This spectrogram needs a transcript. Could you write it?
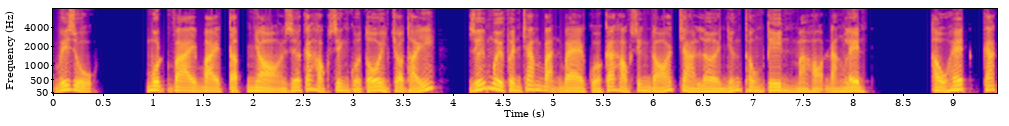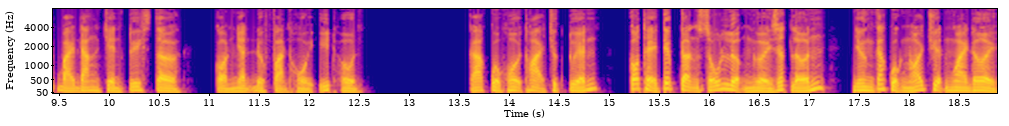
Ví dụ, một vài bài tập nhỏ giữa các học sinh của tôi cho thấy dưới 10% bạn bè của các học sinh đó trả lời những thông tin mà họ đăng lên. Hầu hết các bài đăng trên Twitter còn nhận được phản hồi ít hơn. Các cuộc hội thoại trực tuyến có thể tiếp cận số lượng người rất lớn, nhưng các cuộc nói chuyện ngoài đời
